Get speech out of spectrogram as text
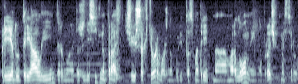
приедут Реал и Интер, ну, это же действительно праздник, еще и Шахтер, можно будет посмотреть на Марлона и на прочих мастеров.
